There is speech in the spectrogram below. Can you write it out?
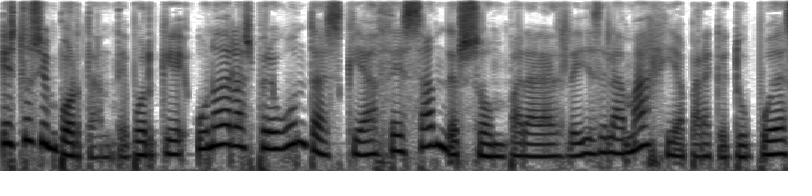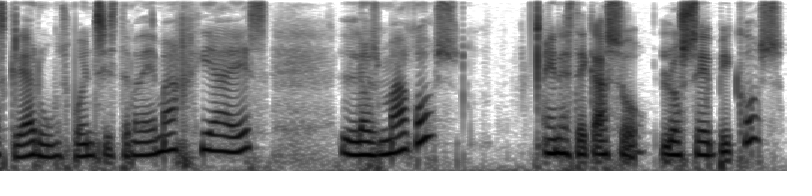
Esto es importante porque una de las preguntas que hace Sanderson para las leyes de la magia, para que tú puedas crear un buen sistema de magia, es los magos, en este caso los épicos,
